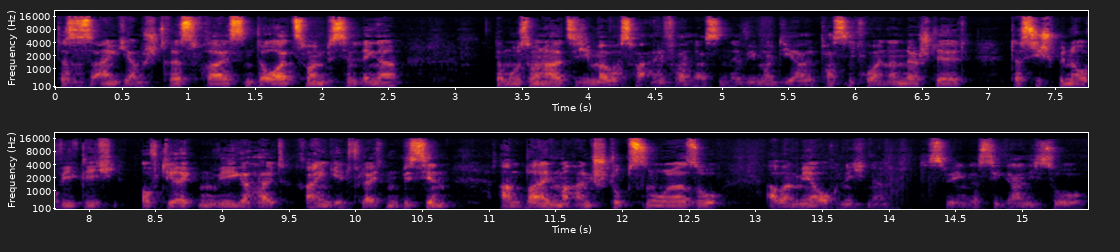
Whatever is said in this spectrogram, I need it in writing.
Das ist eigentlich am stressfreisten, dauert zwar ein bisschen länger. Da muss man halt sich immer was einfallen lassen, ne? wie man die halt passend voreinander stellt, dass die Spinne auch wirklich auf direkten Wege halt reingeht. Vielleicht ein bisschen am Bein mal anstupsen oder so, aber mehr auch nicht. Ne? Deswegen, dass die gar nicht so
